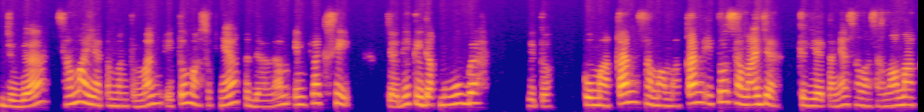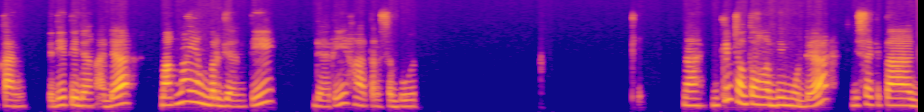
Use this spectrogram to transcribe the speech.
juga sama ya teman-teman, itu masuknya ke dalam infleksi. Jadi tidak mengubah gitu. Ku makan sama makan itu sama aja, kegiatannya sama-sama makan. Jadi tidak ada makna yang berganti dari hal tersebut. Nah, mungkin contoh lebih mudah bisa kita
